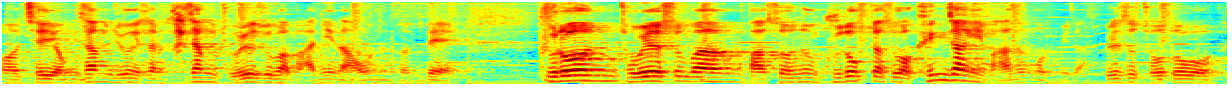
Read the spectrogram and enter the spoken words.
어, 영상 중에서는 가장 조회수가 많이 나오는 건데 그런 조회수만 봐서는 구독자 수가 굉장히 많은 겁니다 그래서 저도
